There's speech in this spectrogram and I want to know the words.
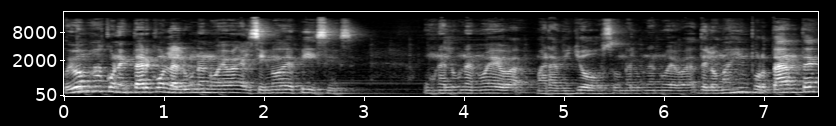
Hoy vamos a conectar con la luna nueva en el signo de Pisces. Una luna nueva, maravillosa, una luna nueva, de lo más importante,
